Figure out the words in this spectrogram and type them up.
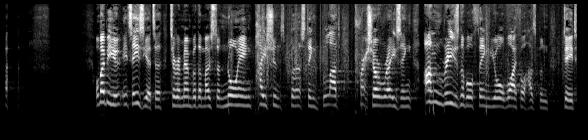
or maybe you, it's easier to, to remember the most annoying, patience bursting, blood pressure raising, unreasonable thing your wife or husband did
